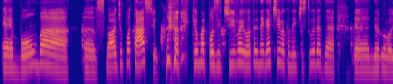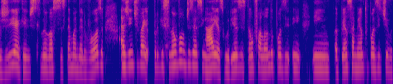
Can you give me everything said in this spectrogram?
é bomba uh, sódio potássio, que uma é positiva e outra é negativa. Quando a gente estuda da, da, neurologia, que a gente estuda o nosso sistema nervoso, a gente vai, porque senão vão dizer assim, ai, as gurias estão falando em, em, pensamento positivo.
